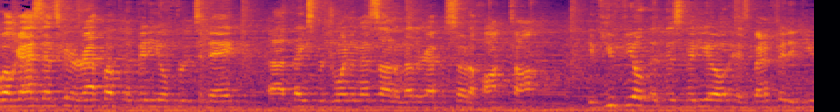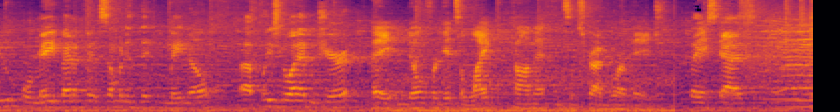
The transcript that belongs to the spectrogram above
Well guys, that's gonna wrap up the video for today. Uh, thanks for joining us on another episode of Hawk Talk. If you feel that this video has benefited you or may benefit somebody that you may know, uh, please go ahead and share it. Hey, and don't forget to like, comment, and subscribe to our page. Thanks guys.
